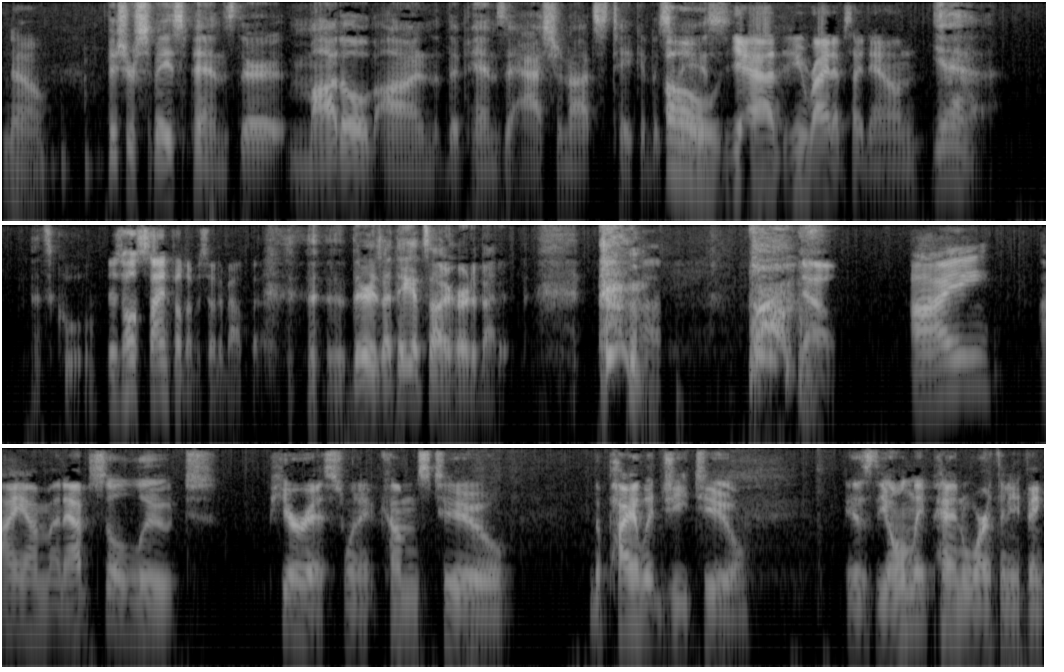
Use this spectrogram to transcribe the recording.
No. Fisher space pins. They're modeled on the pins that astronauts take into space. Oh yeah, did you write upside down? yeah, that's cool. There's a whole Seinfeld episode about that. there is. I think that's how I heard about it. no, I I am an absolute purist when it comes to the Pilot G2. Is the only pen worth anything?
